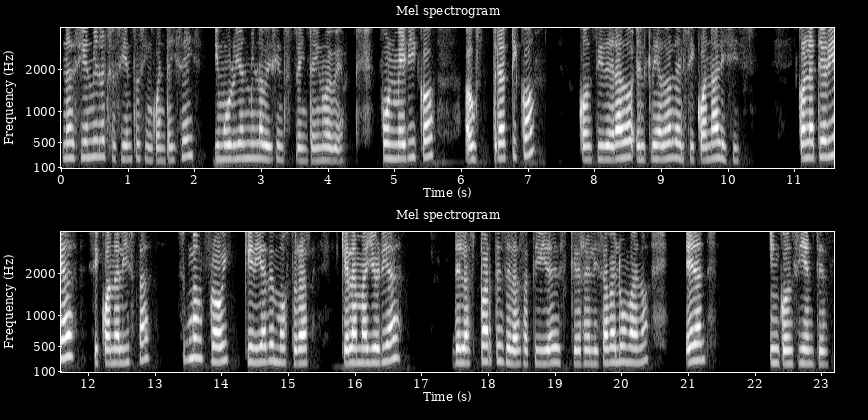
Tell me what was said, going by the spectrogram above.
nació en 1856 y murió en 1939. Fue un médico austrático considerado el creador del psicoanálisis. Con la teoría psicoanalista, Sigmund Freud quería demostrar que la mayoría de las partes de las actividades que realizaba el humano eran inconscientes,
